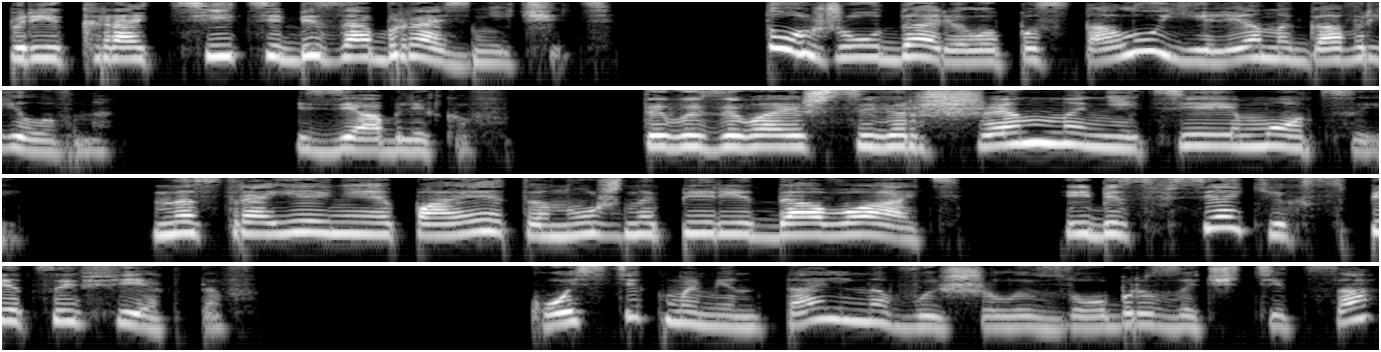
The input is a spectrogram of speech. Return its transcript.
«Прекратите безобразничать!» Тоже ударила по столу Елена Гавриловна. «Зябликов, ты вызываешь совершенно не те эмоции. Настроение поэта нужно передавать, и без всяких спецэффектов. Костик моментально вышел из образа чтеца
